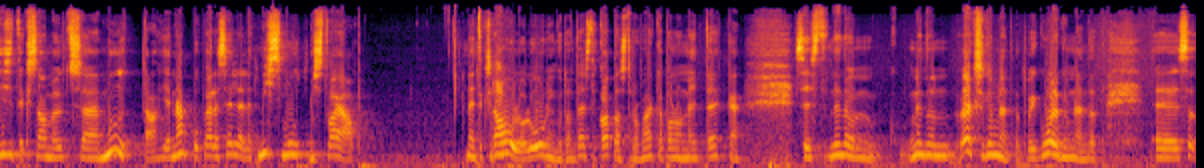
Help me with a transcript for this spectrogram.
esiteks saame üldse mõõta ja näpu peale sellele, et mis muutmist vajab näiteks rahulolu uuringud on täiesti katastroof, ärge palun neid tehke. sest need on, need on üheksakümnendad või kuuekümnendad. Äh, sa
